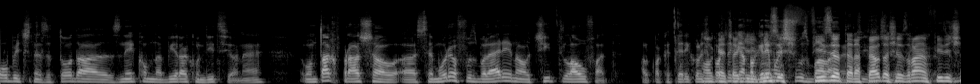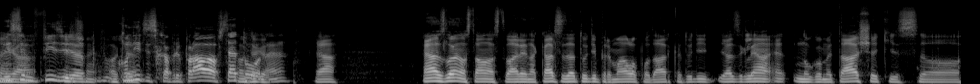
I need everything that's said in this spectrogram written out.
obične, zato da z nekom nabira kondicijo? Ne? Bom tako vprašal, uh, se morajo futbalerji naučiti laufati ali pa katerikoli Okay, športniki, čakaj, ampak gremo iz ne. Fizioterapeuta še zraven fizičnega. Mislim, fizične, kondicijska priprava, vse to. Okej. ne. Ja. Ena zelo enostavna stvar je, na kar se da tudi premalo podarka. Tudi jaz gledam nogometaše, ki so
